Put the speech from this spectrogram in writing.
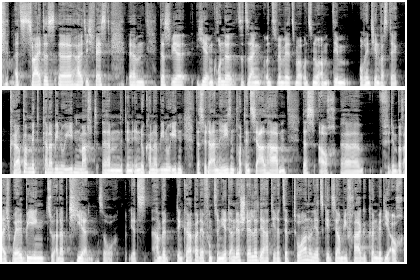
als zweites äh, halte ich fest, ähm, dass wir hier im Grunde sozusagen uns, wenn wir jetzt mal uns nur am dem orientieren, was der Körper mit Cannabinoiden macht, ähm, mit den Endokannabinoiden, dass wir da ein Riesenpotenzial haben, das auch äh, für den Bereich Wellbeing zu adaptieren. So, jetzt haben wir den Körper, der funktioniert an der Stelle, der hat die Rezeptoren und jetzt geht es ja um die Frage, können wir die auch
